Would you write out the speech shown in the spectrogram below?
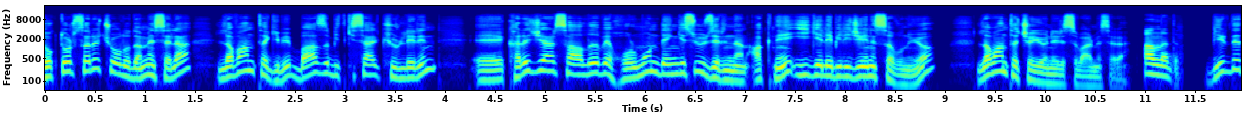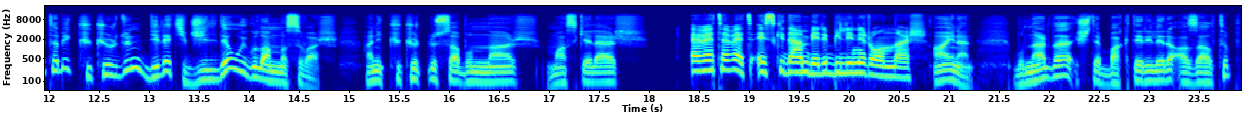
Doktor Saraçoğlu da mesela lavanta gibi bazı bitkisel kürlerin e, karaciğer sağlığı ve hormon dengesi üzerinden akneye iyi gelebileceğini savunuyor. Lavanta çayı önerisi var mesela. Anladım. Bir de tabii kükürdün dile cilde uygulanması var. Hani kükürtlü sabunlar, maskeler, Evet evet, eskiden beri bilinir onlar. aynen. Bunlar da işte bakterileri azaltıp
